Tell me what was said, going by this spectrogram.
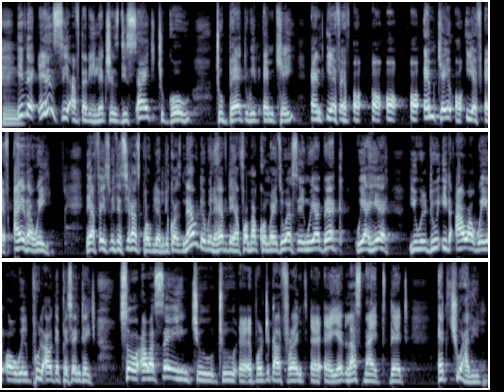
If the ANC after the elections decide to go to bed with MK and EFF or, or, or, or MK or EFF, either way, they are faced with a serious problem because now they will have their former comrades who are saying, We are back, we are here, you will do it our way or we'll pull out the percentage. So I was saying to, to a political friend uh, uh, last night that actually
